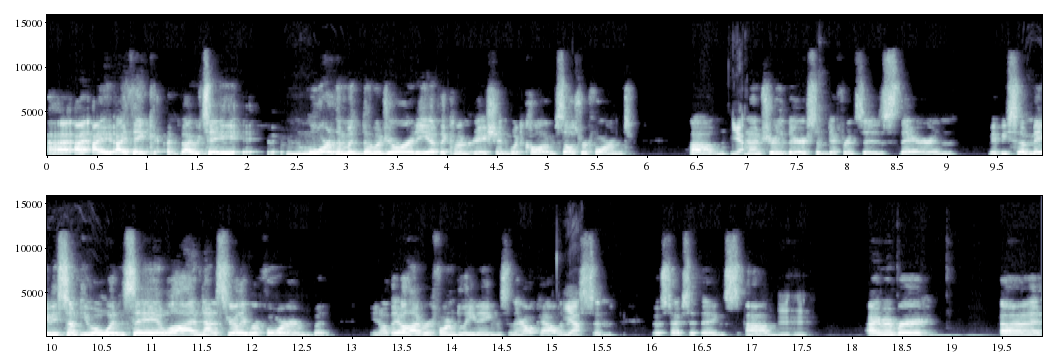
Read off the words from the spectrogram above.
I, I, I think I would say more than the majority of the congregation would call themselves reformed. Um, Yeah. And I'm sure there are some differences there, and maybe some maybe some people wouldn't say, "Well, I'm not necessarily reformed," but you know, they all have reformed leanings, and they're all Calvinists and those types of things. Um, hmm I remember uh,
